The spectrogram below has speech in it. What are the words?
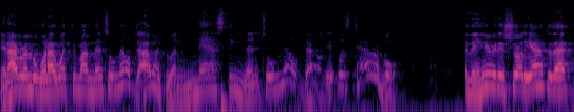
And I remember when I went through my mental meltdown, I went through a nasty mental meltdown. It was terrible. And then here it is shortly after that,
